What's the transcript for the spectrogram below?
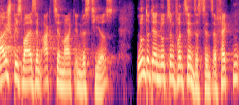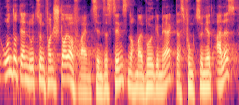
beispielsweise im Aktienmarkt investierst, unter der Nutzung von Zinseszinseffekten, unter der Nutzung von steuerfreiem Zinseszins, nochmal wohlgemerkt, das funktioniert alles,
